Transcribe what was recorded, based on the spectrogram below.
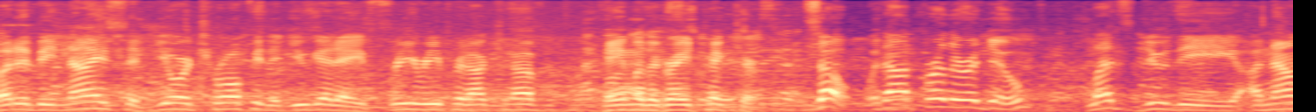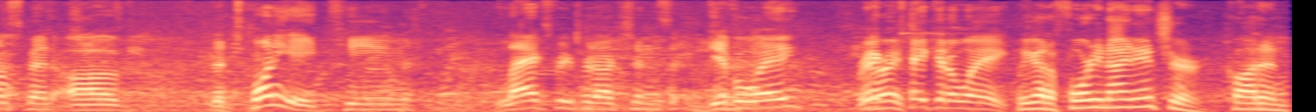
but it'd be nice if your trophy that you get a free reproduction of came with a great picture. So, without further ado, let's do the announcement of the 2018 Lax Reproductions giveaway. Rick, right. take it away. We got a 49 incher caught in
